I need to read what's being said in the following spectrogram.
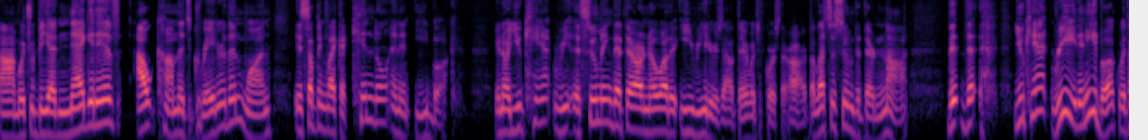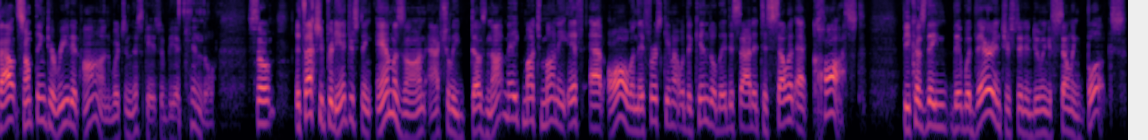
um, which would be a negative outcome that's greater than one, is something like a Kindle and an ebook. You know, you can't, re- assuming that there are no other e readers out there, which of course there are, but let's assume that they're not. That, that you can't read an ebook without something to read it on, which in this case would be a Kindle. So it's actually pretty interesting. Amazon actually does not make much money, if at all. When they first came out with the Kindle, they decided to sell it at cost because they, they what they're interested in doing is selling books.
